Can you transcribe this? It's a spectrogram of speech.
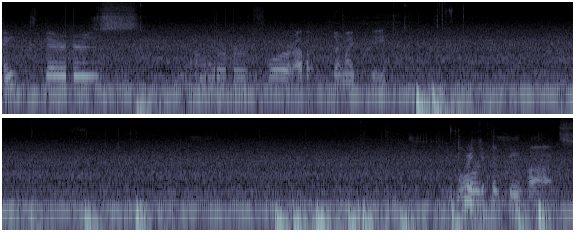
think there's another floor up. There might be. More Like- cooking pots.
